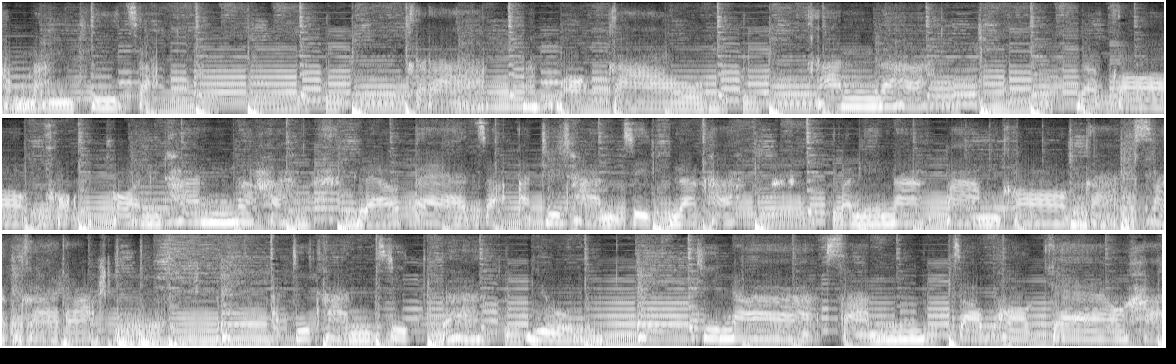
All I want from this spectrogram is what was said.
กำลังที่จะกราบบอกกล่าวท่านนะคะ แล้วก็ขอพรท่านนะคะ แล้วแต่จะอธิษฐานจิตนะคะ วันนี้นาคปามก็กราบสักการะอธิษฐานจิตนะคะอยู่ที่หน้าศาลเจ้าพ่อแก้วค่ะ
